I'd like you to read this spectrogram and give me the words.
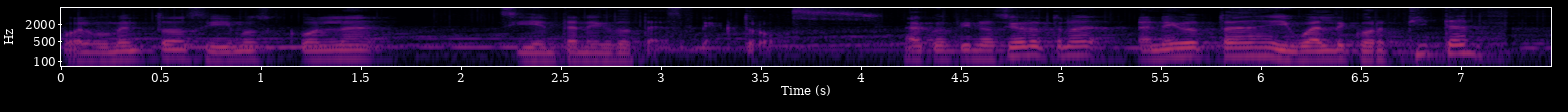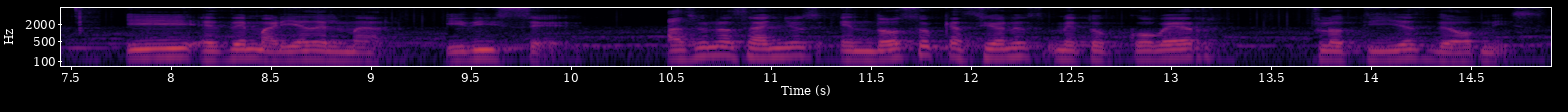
Por el momento seguimos con la siguiente anécdota, espectros. A continuación otra anécdota igual de cortita y es de María del Mar y dice, hace unos años en dos ocasiones me tocó ver flotillas de ovnis.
